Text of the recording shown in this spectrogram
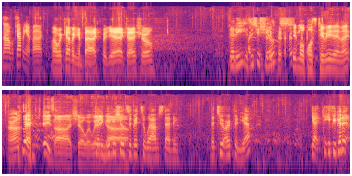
Nah, we're capping it back. Oh, we're capping it back, but yeah, okay, sure. Jetty, is this your shields? Bit more positivity there, mate. All right. Yeah, jeez, uh, sure, we're Jetty, winning. move your uh, shields a bit to where I'm standing. They're too open, yeah? Yeah, if you're gonna,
